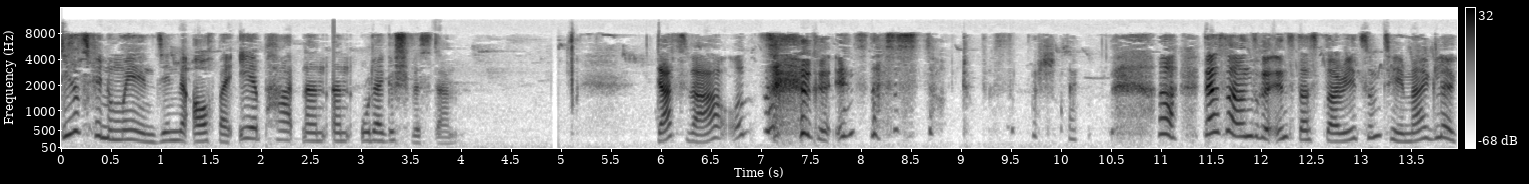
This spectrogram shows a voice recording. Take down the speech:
Dieses Phänomen sehen wir auch bei Ehepartnern oder Geschwistern. Das war unsere Insta-Story. Ah, das war unsere Insta-Story zum Thema Glück.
